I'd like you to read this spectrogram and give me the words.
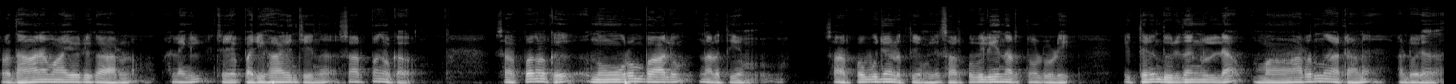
പ്രധാനമായ ഒരു കാരണം അല്ലെങ്കിൽ പരിഹാരം ചെയ്യുന്ന സർപ്പങ്ങൾക്കാകും. സർപ്പങ്ങൾക്ക് നൂറും പാലും നടത്തിയും സർപ്പപൂജ നടത്തിയും അല്ലെങ്കിൽ സർപ്പബലിയും നടത്തുന്നതോടുകൂടി ഇത്തരം ദുരിതങ്ങളെല്ലാം മാറുന്നതായിട്ടാണ് കണ്ടുവരുന്നത്.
